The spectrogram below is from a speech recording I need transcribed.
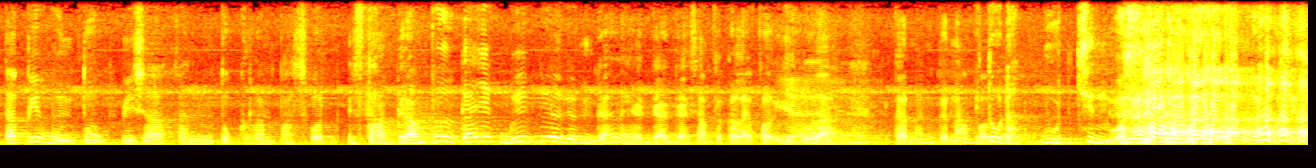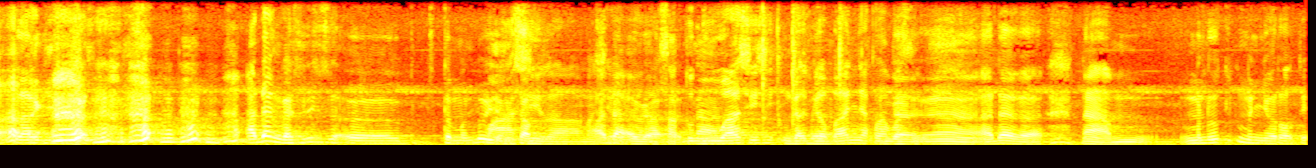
tapi untuk misalkan tukeran password Instagram tuh kayak gue dia agak enggak lah ya gak, gak sampai ke level Iya, itu lah iya, iya. karena kenapa itu udah bucin bos lagi ada nggak sih eh, temen lu yang masih sam- lah masih ada ada, satu Nah, dua sih nggak nggak banyak lah nah, ada nggak nah menurut menyoroti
